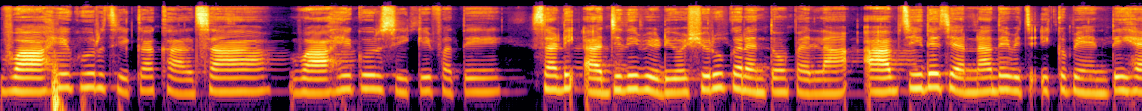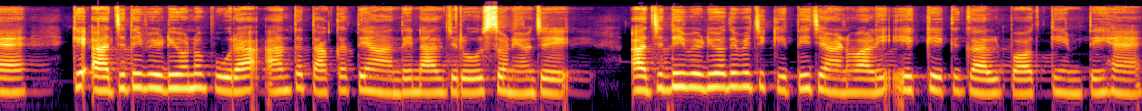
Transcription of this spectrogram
ਵਾਹਿਗੁਰੂ ਜੀ ਕਾ ਖਾਲਸਾ, ਵਾਹਿਗੁਰੂ ਜੀ ਕੀ ਫਤਿਹ। ਸਾਡੀ ਅੱਜ ਦੀ ਵੀਡੀਓ ਸ਼ੁਰੂ ਕਰਨ ਤੋਂ ਪਹਿਲਾਂ ਆਪ ਜੀ ਦੇ ਚਰਨਾਂ ਦੇ ਵਿੱਚ ਇੱਕ ਬੇਨਤੀ ਹੈ ਕਿ ਅੱਜ ਦੀ ਵੀਡੀਓ ਨੂੰ ਪੂਰਾ ਅੰਤ ਤੱਕ ਧਿਆਨ ਦੇ ਨਾਲ ਜ਼ਰੂਰ ਸੁਣਿਓ ਜੇ। ਅੱਜ ਦੀ ਵੀਡੀਓ ਦੇ ਵਿੱਚ ਕੀਤੀ ਜਾਣ ਵਾਲੀ ਇੱਕ ਇੱਕ ਗੱਲ ਬਹੁਤ ਕੀਮਤੀ ਹੈ।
